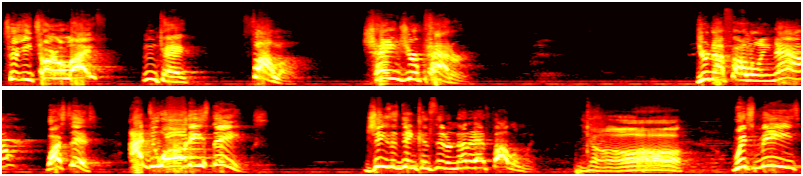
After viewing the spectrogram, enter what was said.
to eternal life? Okay, follow. Change your pattern. You're not following now. Watch this. I do all these things. Jesus didn't consider none of that following. Yeah. Which means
